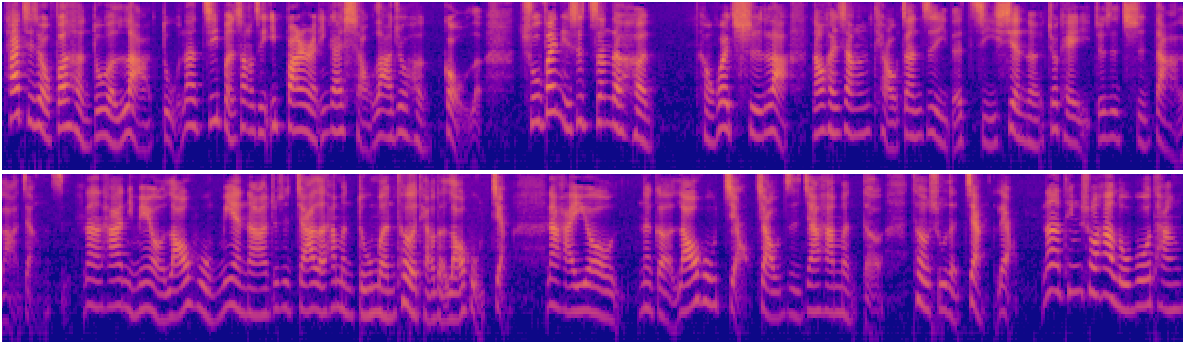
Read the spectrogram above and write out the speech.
它其实有分很多的辣度，那基本上其实一般人应该小辣就很够了，除非你是真的很很会吃辣，然后很想挑战自己的极限呢，就可以就是吃大辣这样子。那它里面有老虎面啊，就是加了他们独门特调的老虎酱，那还有那个老虎饺饺子加他们的特殊的酱料。那听说它萝卜汤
